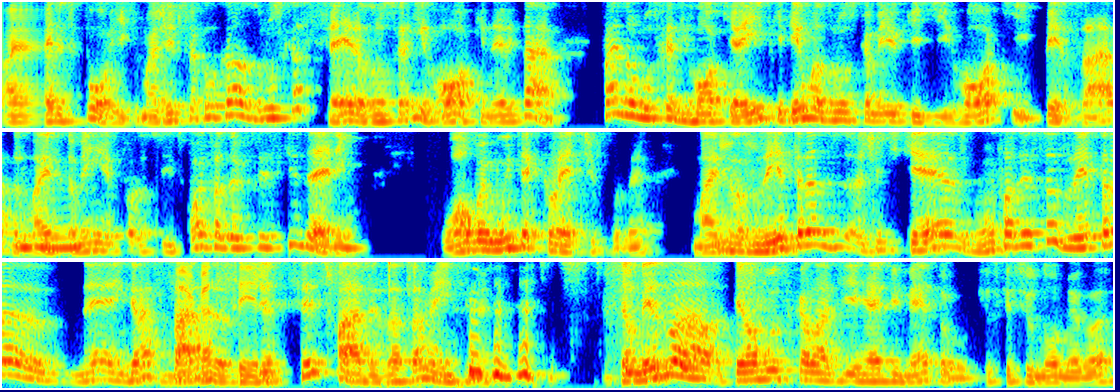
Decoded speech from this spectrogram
Aí eles, pô, Rick, mas a gente precisa colocar umas músicas sérias, músicas de rock, né? Ele tá, faz uma música de rock aí, porque tem umas músicas meio que de rock pesado, uhum. mas também vocês podem fazer o que vocês quiserem. O álbum é muito eclético, né? Mas uhum. as letras, a gente quer, vamos fazer essas letras, né, engraçadas, do jeito que vocês fazem, exatamente, né? então, mesmo a, tem uma música lá de heavy metal, que eu esqueci o nome agora,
